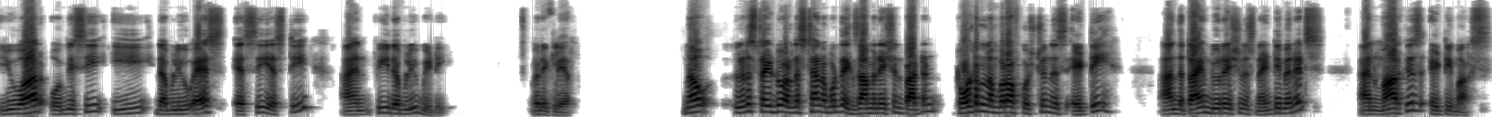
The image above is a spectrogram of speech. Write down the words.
UR, OBC, EWS, SC, ST and PWBD. Very clear. Now, let us try to understand about the examination pattern. Total number of question is 80 and the time duration is 90 minutes and mark is 80 marks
